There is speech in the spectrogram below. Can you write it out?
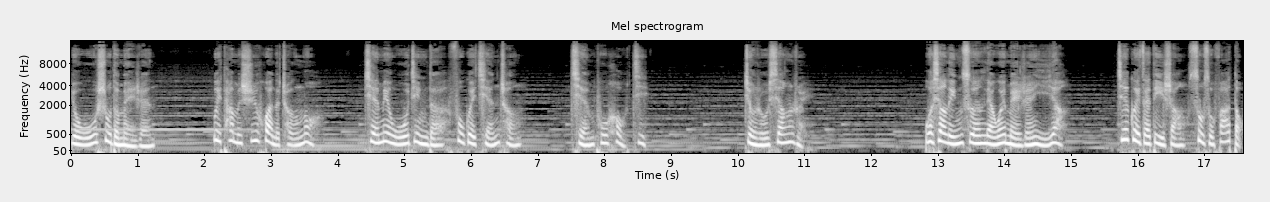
有无数的美人为他们虚幻的承诺，前面无尽的富贵前程，前仆后继。就如香蕊，我像灵孙两位美人一样，皆跪在地上簌簌发抖。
